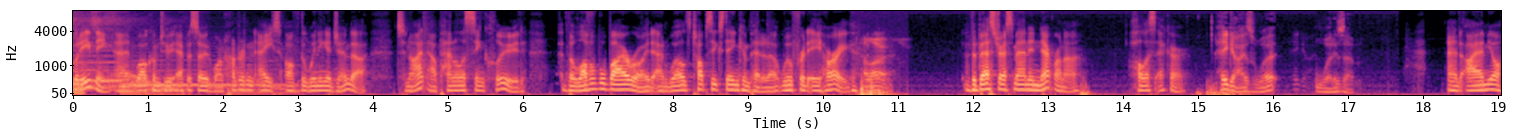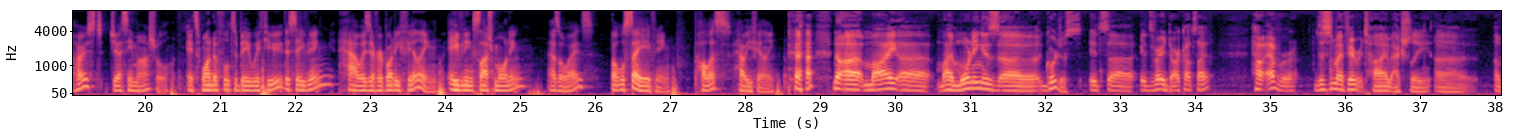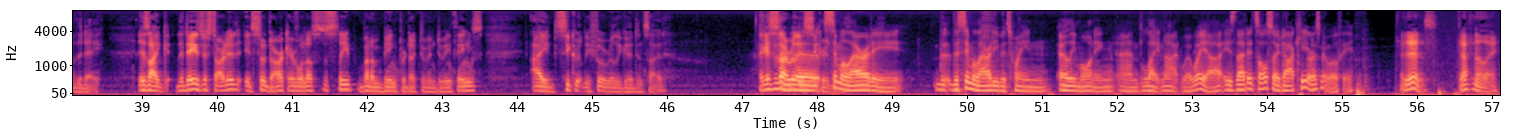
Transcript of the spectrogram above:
Good evening, and welcome to episode 108 of The Winning Agenda. Tonight, our panelists include the lovable Bioroid and world's top 16 competitor, Wilfred E. Horig, Hello. the best dressed man in Netrunner, Hollis Echo, Hey guys, what what is up? And I am your host, Jesse Marshall. It's wonderful to be with you this evening. How is everybody feeling? Evening slash morning, as always, but we'll say evening. Hollis, how are you feeling? No, uh, my uh, my morning is uh, gorgeous. It's uh, it's very dark outside. However, this is my favorite time actually uh, of the day. Is like the day's just started. It's so dark. Everyone else is asleep, but I'm being productive and doing things. I secretly feel really good inside. I guess it's not And really a the secret. similarity. The, the similarity between early morning and late night, where we are, is that it's also dark here, isn't it, Wilfie? It is definitely.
